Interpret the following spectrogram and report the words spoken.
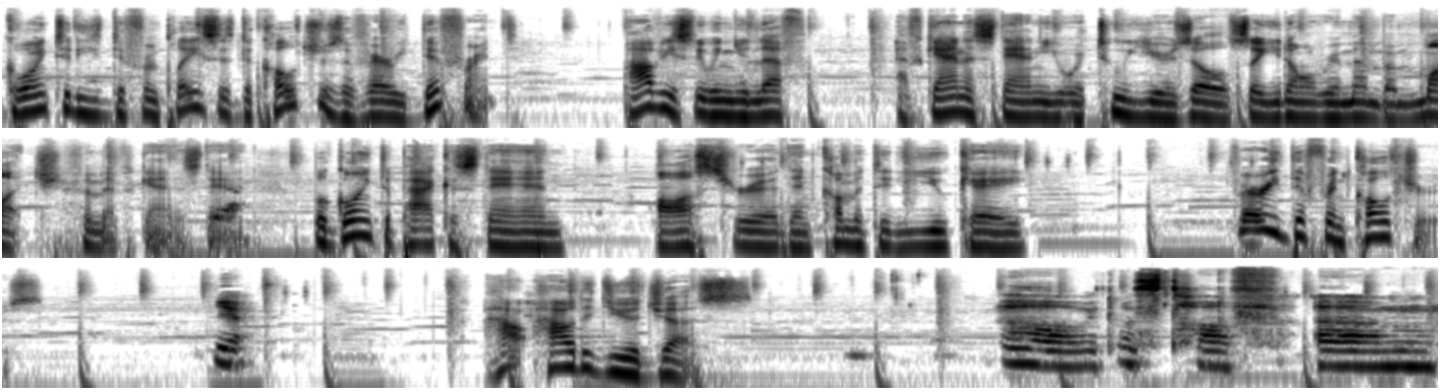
going to these different places, the cultures are very different. Obviously, when you left Afghanistan, you were two years old, so you don't remember much from Afghanistan. Yeah. But going to Pakistan, Austria, then coming to the UK, very different cultures. Yeah. How, how did you adjust? Oh, it was tough. Um,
